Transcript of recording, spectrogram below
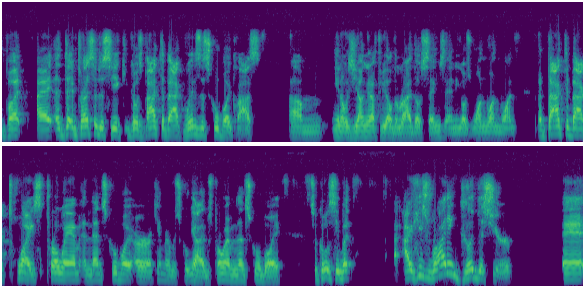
but I it's impressive to see it goes back to back, wins the schoolboy class. Um, you know, he's young enough to be able to ride those things, and he goes one one one. But back to back twice, pro am and then schoolboy, or I can't remember school. Yeah, it was pro am and then schoolboy. So cool to see. But I, I, he's riding good this year, uh,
